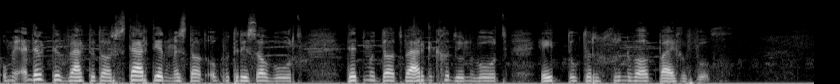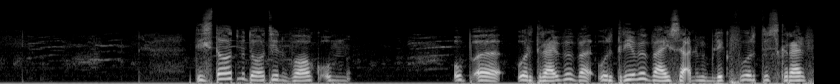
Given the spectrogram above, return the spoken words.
om die indruk te wek dat daar sterk tegen misdaad opgetree sal word. Dit moet daadwerkelijk gedoen word, het Dr. Groenewald bijgevoeg. Die staat moet daarteen waak om op een oordrewe wijse aan die publiek voor te skryf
